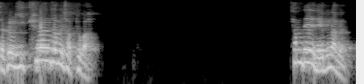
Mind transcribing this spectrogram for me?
자, 그럼 이 Q란 점의 좌표가 3대 1 내분하면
